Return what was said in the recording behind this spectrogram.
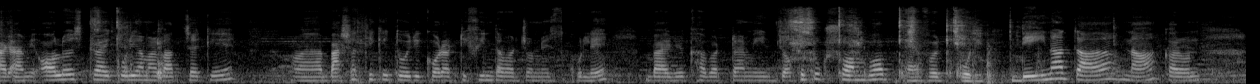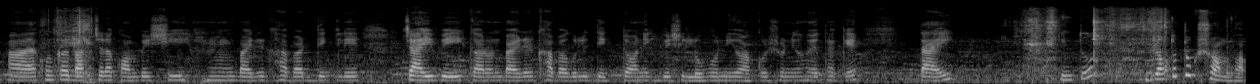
আর আমি অলওয়েজ ট্রাই করি আমার বাচ্চাকে বাসা থেকে তৈরি করা টিফিন দেওয়ার জন্য স্কুলে বাইরের খাবারটা আমি যতটুকু সম্ভব অ্যাভয়েড করি। দেই না, তা না, কারণ এখনকার বাচ্চারা কম বেশি বাইরের খাবার দেখলে চাইবেই, কারণ বাইরের খাবারগুলি দেখতে অনেক বেশি লোভনীয়, আকর্ষণীয় হয়ে থাকে। তাই কিন্তু যতটুক সম্ভব,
